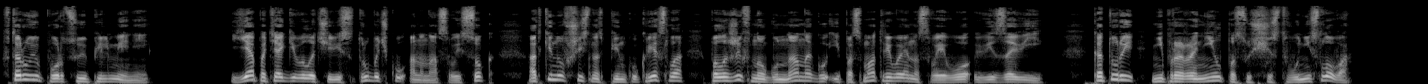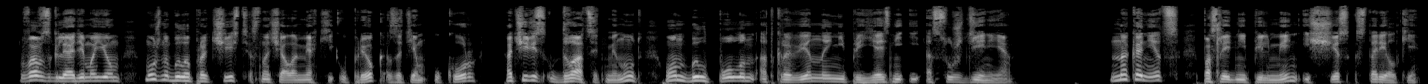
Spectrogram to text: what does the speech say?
вторую порцию пельменей, я потягивала через трубочку ананасовый сок, откинувшись на спинку кресла, положив ногу на ногу и посматривая на своего визави, который не проронил по существу ни слова. Во взгляде моем можно было прочесть сначала мягкий упрек, затем укор, а через двадцать минут он был полон откровенной неприязни и осуждения. Наконец, последний пельмень исчез с тарелки.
